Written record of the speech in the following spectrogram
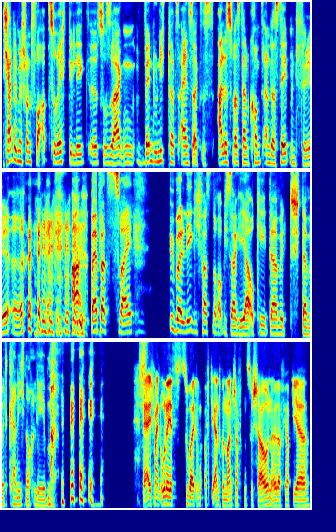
Ich hatte mir schon vorab zurechtgelegt, äh, zu sagen, wenn du nicht Platz eins sagst, ist alles, was dann kommt, Understatement, Phil. Äh, ah, bei Platz zwei überlege ich fast noch, ob ich sage, ja, okay, damit, damit kann ich noch leben. ja, ich meine, ohne jetzt zu weit auf die anderen Mannschaften zu schauen, äh, dafür habt ihr ja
